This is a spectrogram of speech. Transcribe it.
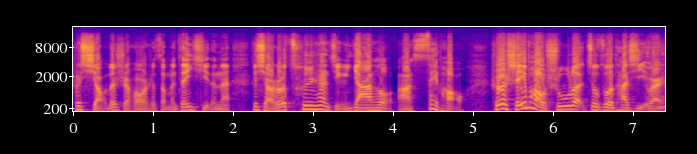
说小的时候是怎么在一起的呢？就小时候村上几个丫头啊赛跑，说谁跑输了就做他媳妇儿，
